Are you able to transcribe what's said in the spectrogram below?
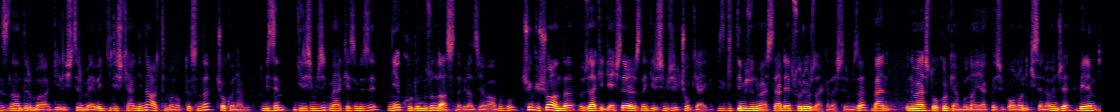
hızlandırma, geliştirme ve girişkenliğini artırma noktasında çok önemli. Bizim girişimcilik merkezimizi niye kurduğumuzun da aslında biraz cevabı bu. Çünkü şu anda özellikle gençler arasında girişimcilik çok yaygın. Biz gittiğimiz üniversitelerde hep soruyoruz arkadaşlarımıza. Ben üniversite okurken bundan yaklaşık 10-12 sene önce benim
